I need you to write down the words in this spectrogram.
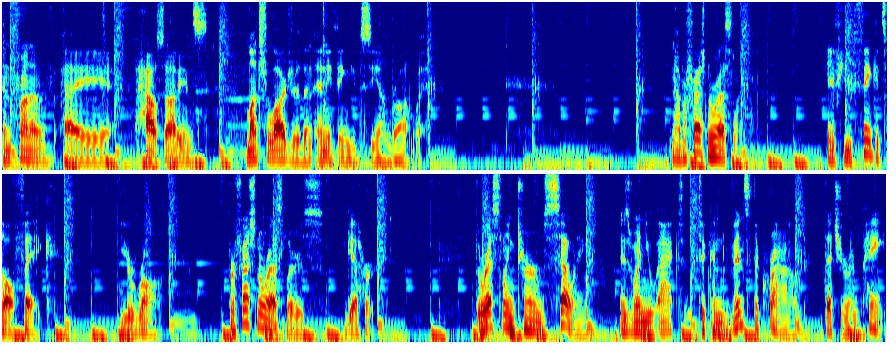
in front of a house audience much larger than anything you'd see on Broadway. Now, professional wrestling, if you think it's all fake, you're wrong. Professional wrestlers get hurt. The wrestling term selling is when you act to convince the crowd that you're in pain.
